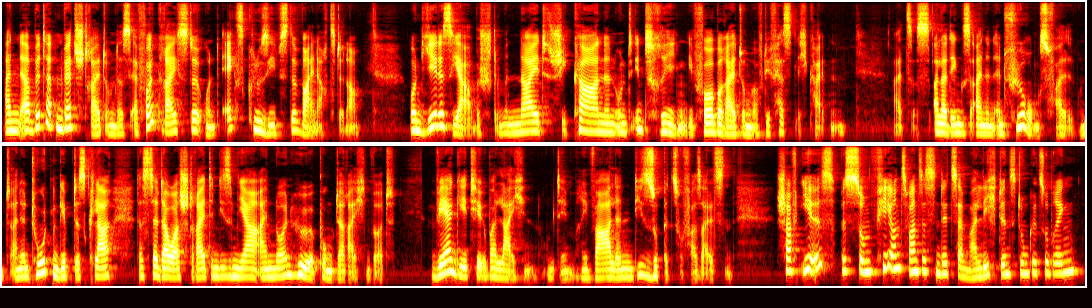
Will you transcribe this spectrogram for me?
einen erbitterten Wettstreit um das erfolgreichste und exklusivste Weihnachtsdinner. Und jedes Jahr bestimmen Neid, Schikanen und Intrigen die Vorbereitung auf die Festlichkeiten. Als es allerdings einen Entführungsfall und einen Toten gibt, ist klar, dass der Dauerstreit in diesem Jahr einen neuen Höhepunkt erreichen wird. Wer geht hier über Leichen, um dem Rivalen die Suppe zu versalzen? Schafft ihr es, bis zum 24. Dezember Licht ins Dunkel zu bringen?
